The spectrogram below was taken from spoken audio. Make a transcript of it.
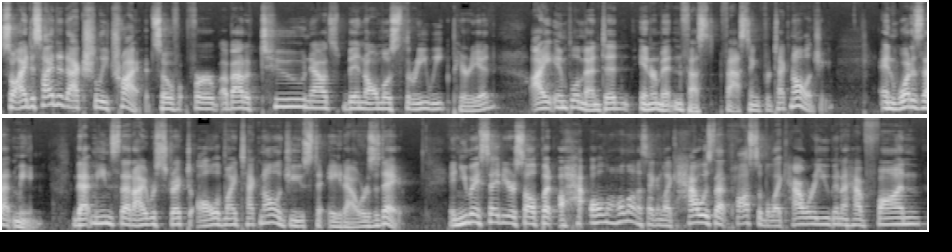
So I decided to actually try it. So for about a two, now it's been almost three week period, I implemented intermittent fast- fasting for technology. And what does that mean? That means that I restrict all of my technology use to eight hours a day. And you may say to yourself, but uh, hold on, hold on a second. Like, how is that possible? Like, how are you going to have fun,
